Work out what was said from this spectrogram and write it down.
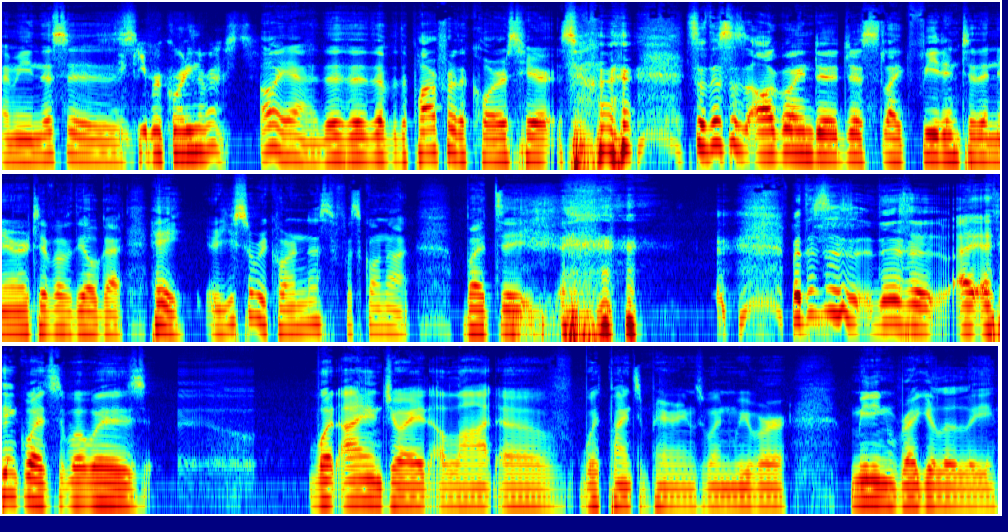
i mean this and is keep recording the rest. Oh yeah, the the the, the par for the course here. So, so this is all going to just like feed into the narrative of the old guy. Hey, are you still recording this? What's going on? But, uh, but this is this is I, I think what's what was what I enjoyed a lot of with pints and pairings when we were meeting regularly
